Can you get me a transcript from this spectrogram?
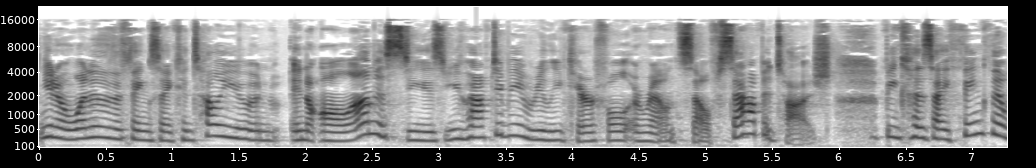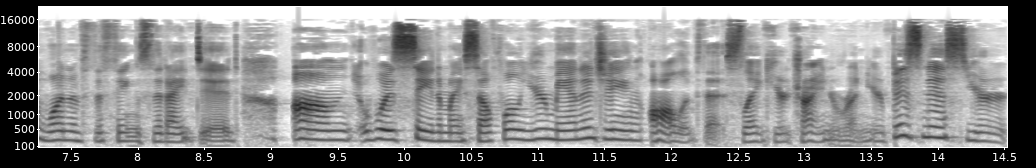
you know, one of the things I can tell you in, in all honesty is you have to be really careful around self sabotage because I think that one of the things that I did um, was say to myself, well, you're managing all of this. Like you're trying to run your business, you're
